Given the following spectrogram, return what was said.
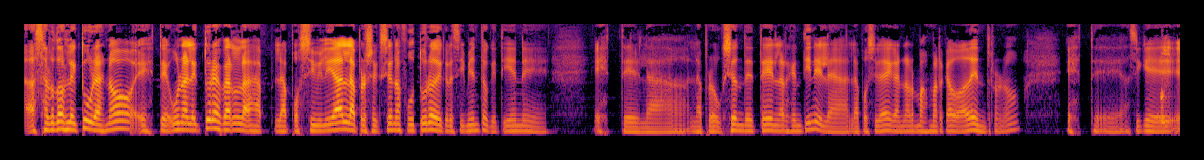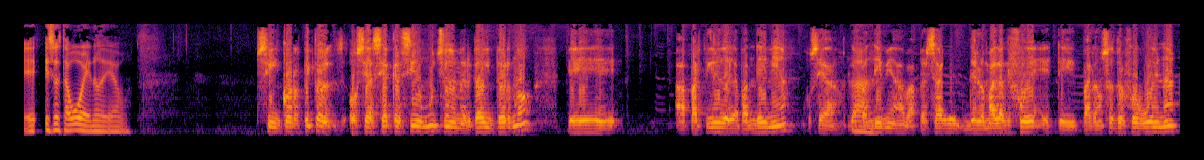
hacer dos lecturas, ¿no? Este, una lectura es ver la, la posibilidad, la proyección a futuro de crecimiento que tiene este, la, la producción de té en la Argentina y la, la posibilidad de ganar más mercado adentro, ¿no? Este, así que eh, eso está bueno, digamos. Sí, con respecto, al- o sea, se ha crecido mucho en el mercado interno eh, a partir de la pandemia, o sea, la Ah. pandemia, a pesar de, de lo mala que fue, este, para nosotros fue buena,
